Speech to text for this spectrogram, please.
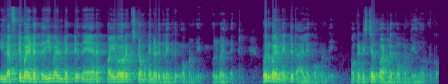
ഈ ലെഫ്റ്റ് ബയോഡക്റ്റ് ഈ ബൈൽ ഡക്റ്റ് നേരെ പൈലോറിക് സ്റ്റൊമക്കിന്റെ അടുക്കിലേക്ക് ഓപ്പൺ ചെയ്യും. ഒരു ബൈൽ ഡക്റ്റ് ഒരു ബൈൽ ഡക്റ്റ് താഴേക്ക് ഓപ്പൺ ചെയ്യും. ഓക്കെ ഡിസ്റ്റൽ പാർട്ടിലേക്ക് ഓപ്പൺ ചെയ്യുന്നു ഓർമ്മിക്കോ.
